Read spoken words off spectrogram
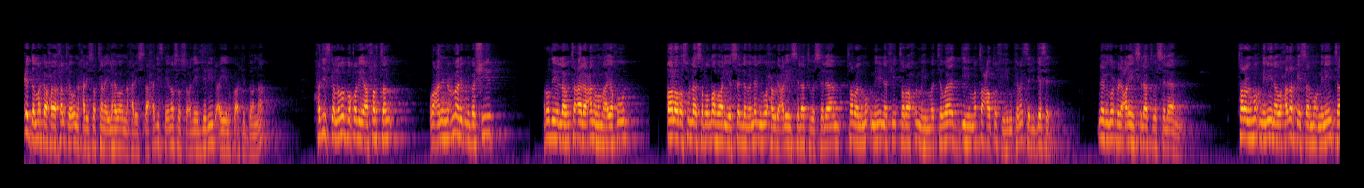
cidda marka waxa khalqiga u naxariisatana ilahay waa u naxariistaa. Xadiiska inoo soo socdee jariir ayaynu ku arki doonnaa. Xadiiska laba boqol iyo afartan wa can nucmaan ibni bashiir radia allahu tacala canhuma yaquul qaala rasuulu llahi sala allahu alayh wasalam nabigu waxau uhi calayhi salaatu wasalaam tara almu'miniina fii taraxumihim wa tawaadihim wa tacatufihim kamasali jasad nabigu wuxu uhi calayhi salaatu wasalaam tara almu'miniina waxaad arkaysaa mu'miniinta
